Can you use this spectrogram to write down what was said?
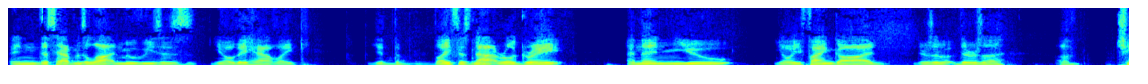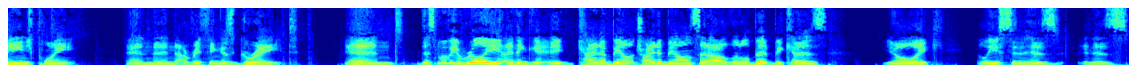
and this happens a lot in movies, is you know they have like you, the life is not real great, and then you you know you find God. There's a there's a a change point, and then everything is great. And this movie really, I think it, kind of bal- tried to balance it out a little bit because you know like at least in his in his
